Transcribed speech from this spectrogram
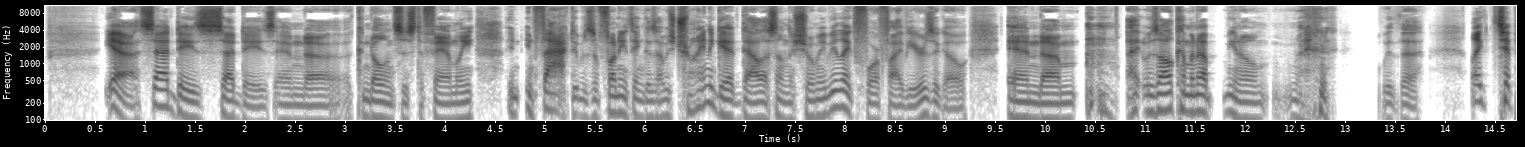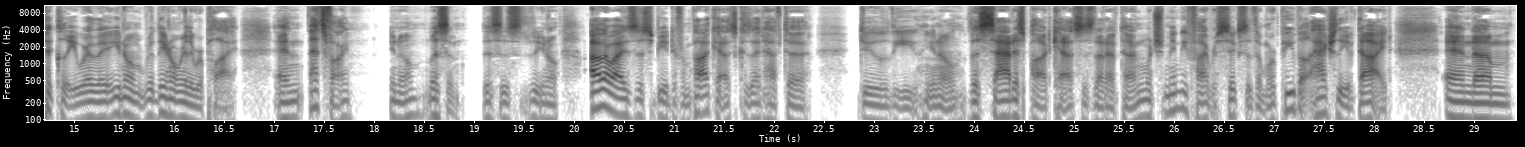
yeah, sad days, sad days, and uh, condolences to family. In, in fact, it was a funny thing because I was trying to get Dallas on the show maybe like four or five years ago, and um, it was all coming up, you know. with the like typically where they you know they don't really reply and that's fine you know listen this is, you know, otherwise this would be a different podcast because I'd have to do the, you know, the saddest podcasts that I've done, which maybe five or six of them where people actually have died. And, um,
